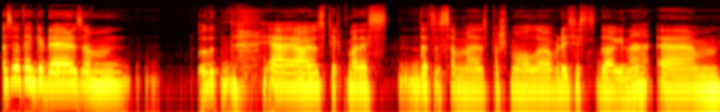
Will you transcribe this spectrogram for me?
Altså, jeg tenker det liksom Og jeg har jo stilt meg det, dette samme spørsmålet over de siste dagene. Um,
